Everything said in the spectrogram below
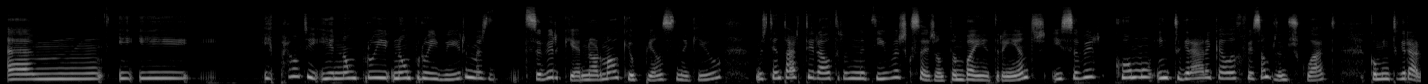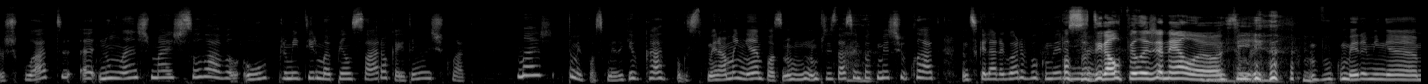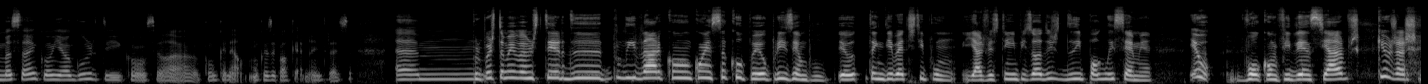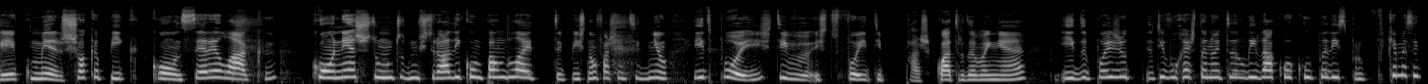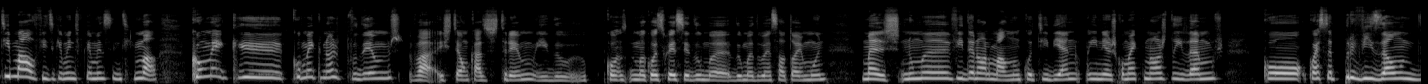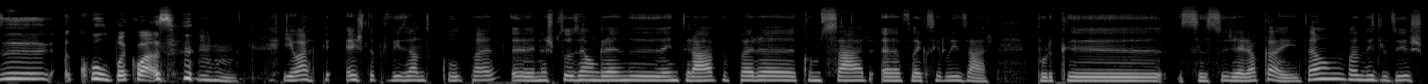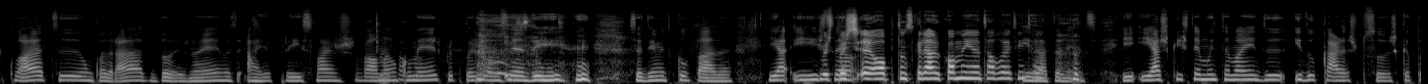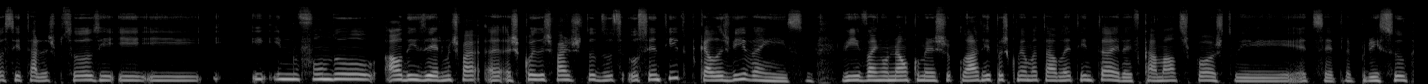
Um, e, e, e pronto, e não, proibir, não proibir, mas saber que é normal que eu pense naquilo, mas tentar ter alternativas que sejam também atraentes e saber como integrar aquela refeição, por exemplo, chocolate, como integrar o chocolate uh, num lanche mais saudável, ou permitir-me a pensar, ok, eu tenho ali chocolate, mas também posso comer daqui a bocado, posso comer amanhã, posso não, não precisar sempre a comer chocolate. Portanto, se calhar agora vou comer. Posso minha... tirá-lo pela janela ou assim. vou comer a minha maçã com iogurte e com, sei lá, com canela, uma coisa qualquer, não interessa. Um... Porque depois também vamos ter de, de, lidar com, com essa culpa. Eu, por exemplo, eu tenho diabetes tipo 1 e às vezes tenho episódios de hipoglicemia. Eu vou confidenciar-vos que eu já cheguei a comer choca-pique com Cerelac com Nestum tudo misturado e com pão de leite. Tipo, isto não faz sentido nenhum. E depois tive, isto foi tipo às quatro da manhã, e depois eu, eu, tive o resto da noite a lidar com a culpa disso, porque fiquei-me a sentir mal, fisicamente fiquei-me a sentir mal. Como é que, como é que nós podemos. Vá, isto é um caso extremo e do, uma consequência de uma, de uma doença autoimune, mas numa vida normal, num cotidiano, Inês, como é que nós lidamos com, com essa previsão de culpa quase? Uhum. E eu acho que esta previsão de culpa uh, nas pessoas é um grande entrave para começar a flexibilizar. Porque se sugere, ok, então vamos introduzir chocolate, um quadrado, dois, não é? Mas ai, para isso mais vale não, comer, porque depois me sentir, sentir muito culpada. E, e Mas depois é... optam, se calhar, comem a tableta inteira. Exatamente. e, e, acho que isto é muito também de educar as pessoas, capacitar as pessoas e, e, e, e, no fundo, ao dizermos as coisas faz todo o sentido, porque elas vivem isso. Vivem o não comer chocolate e depois comer uma tableta inteira e ficar mal disposto e etc. Por isso,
